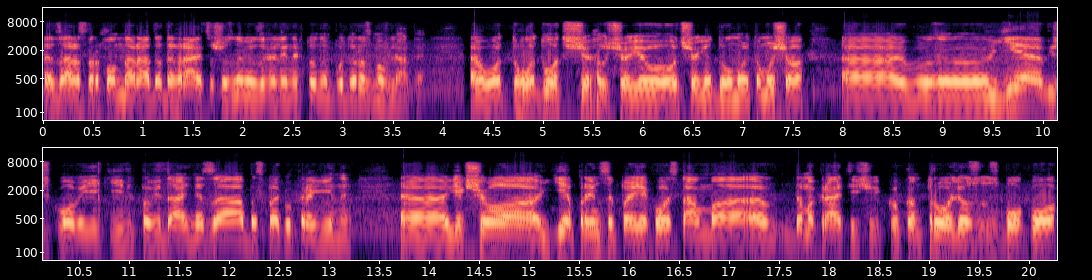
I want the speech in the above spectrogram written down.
зараз Верховна Рада дограється, що з ними взагалі ніхто не буде розмовляти. Е, От, от, от що, що я, от що я думаю, тому що е, є військові, які відповідальні за безпеку країни. Е, якщо є принципи якогось там е, демократії чи контролю з, з боку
